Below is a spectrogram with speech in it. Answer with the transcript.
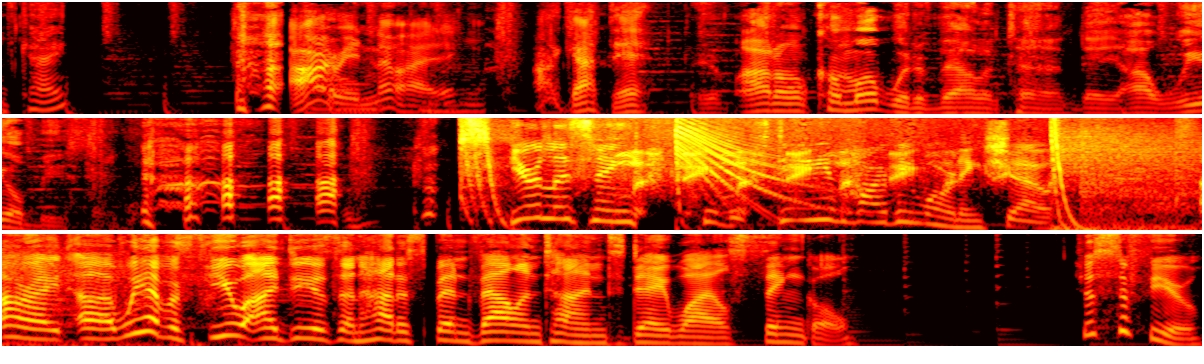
Okay. I already know how that. I got that. If I don't come up with a Valentine's Day, I will be single. You're listening to the Steve Harvey Morning Show. All right, uh, we have a few ideas on how to spend Valentine's Day while single. Just a few.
